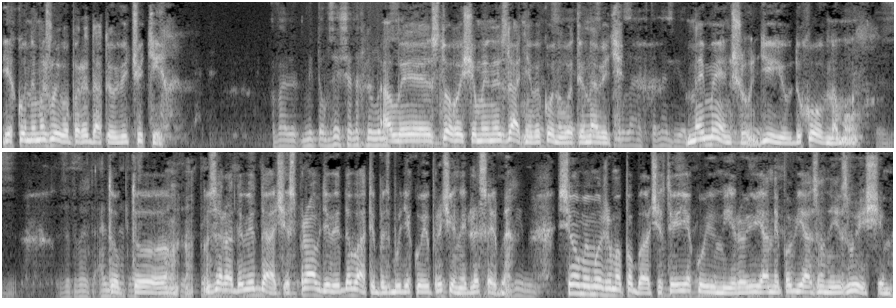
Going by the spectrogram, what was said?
яку неможливо передати у відчутті. Але з того, що ми не здатні виконувати навіть найменшу дію в духовному, тобто заради віддачі, справді віддавати без будь-якої причини для себе. Всього ми можемо побачити, якою мірою я не пов'язаний з вищим.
